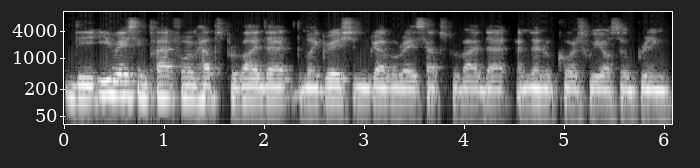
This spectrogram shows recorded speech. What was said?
the e-racing platform helps provide that. The migration gravel race helps provide that. And then of course we also bring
